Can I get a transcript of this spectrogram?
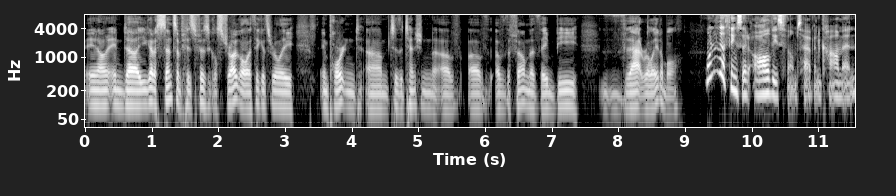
you know and uh, you got a sense of his physical struggle. I think it's really important um, to the tension of, of of the film that they be that relatable. One of the things that all these films have in common,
